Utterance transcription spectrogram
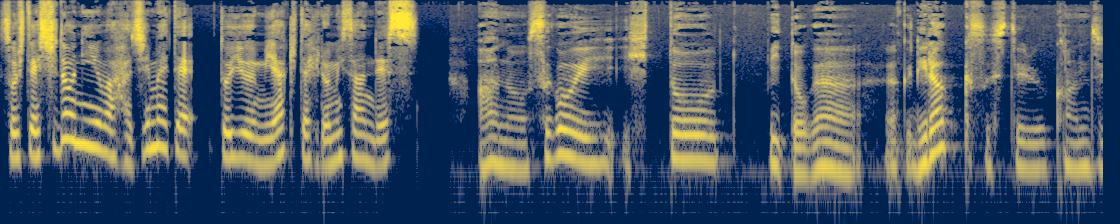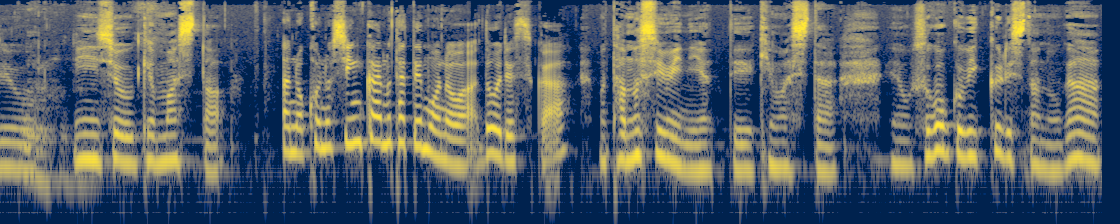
そしてシドニーは初めてという宮北ひろみさんです。あのすごい人々がなんかリラックスしてる感じを印象を受けましたあの、この新館の建物はどうですか？楽しみにやってきました。えすごくびっくりしたのが、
